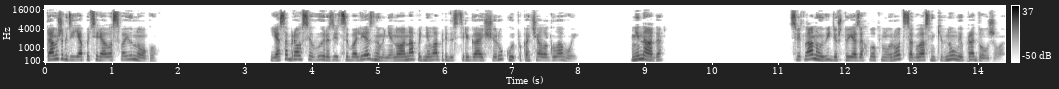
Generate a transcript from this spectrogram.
Там же, где я потеряла свою ногу. Я собрался выразить соболезнование, но она подняла предостерегающую руку и покачала головой. «Не надо». Светлана, увидев, что я захлопнул рот, согласно кивнула и продолжила.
